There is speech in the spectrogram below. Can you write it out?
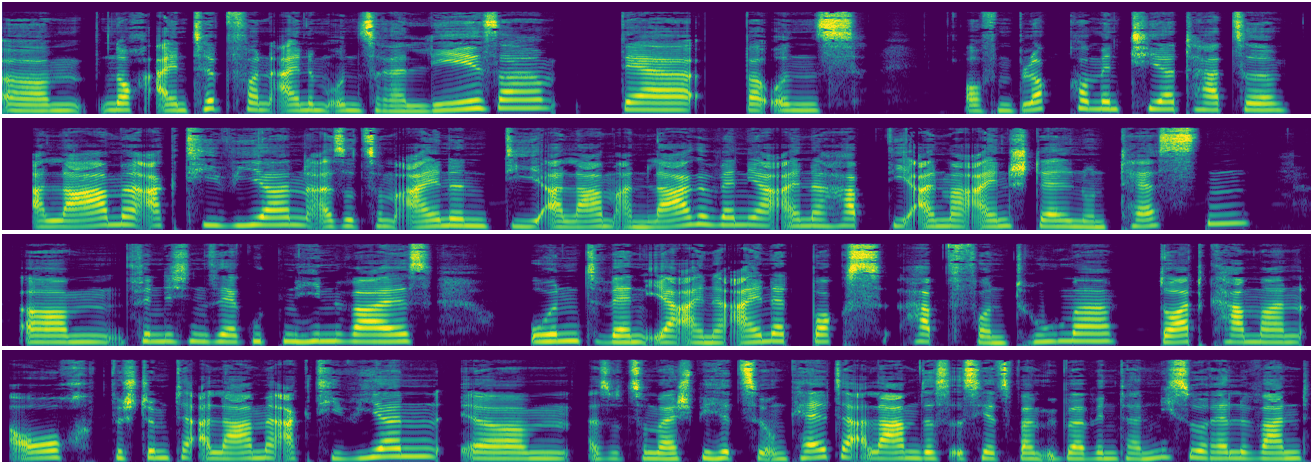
ähm, noch ein Tipp von einem unserer Leser, der bei uns auf dem Blog kommentiert hatte. Alarme aktivieren. Also zum einen die Alarmanlage, wenn ihr eine habt, die einmal einstellen und testen. Ähm, Finde ich einen sehr guten Hinweis. Und wenn ihr eine iNet-Box habt von Truma, dort kann man auch bestimmte Alarme aktivieren. Ähm, also zum Beispiel Hitze- und Kältealarm. Das ist jetzt beim Überwintern nicht so relevant.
